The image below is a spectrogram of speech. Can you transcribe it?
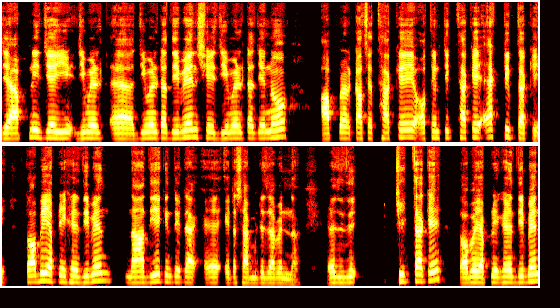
যে, আপনি যেই জিমেল জিমেলটা দিবেন, সেই জিমেলটা যেন আপনার কাছে থাকে অথেন্টিক থাকে অ্যাক্টিভ থাকে। তবেই আপনি এখানে দিবেন। না দিয়ে কিন্তু এটা এটা সাবমিটে যাবেন না। এটা যদি ঠিক থাকে, তবে আপনি এখানে দিবেন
